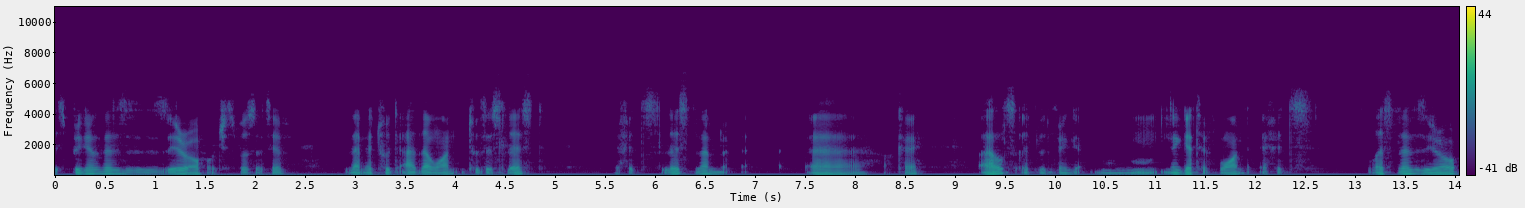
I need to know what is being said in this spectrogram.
is bigger than 0 which is positive then it would add a 1 to this list. If it's less than uh, okay. Else it would be negative 1 if it's less than 0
